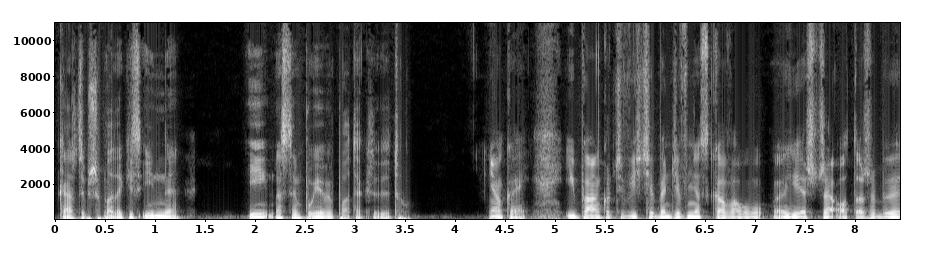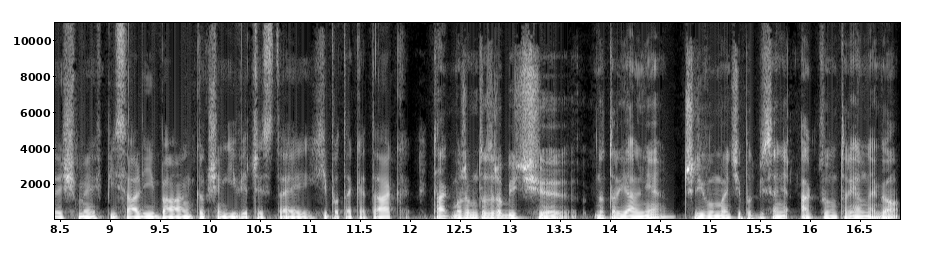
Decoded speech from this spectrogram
każdy przypadek jest inny i następuje wypłata kredytu. Okej. Okay. I bank oczywiście będzie wnioskował jeszcze o to, żebyśmy wpisali bank do księgi wieczystej hipotekę, tak? Tak, możemy to zrobić e, notarialnie, czyli w momencie podpisania aktu notarialnego.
